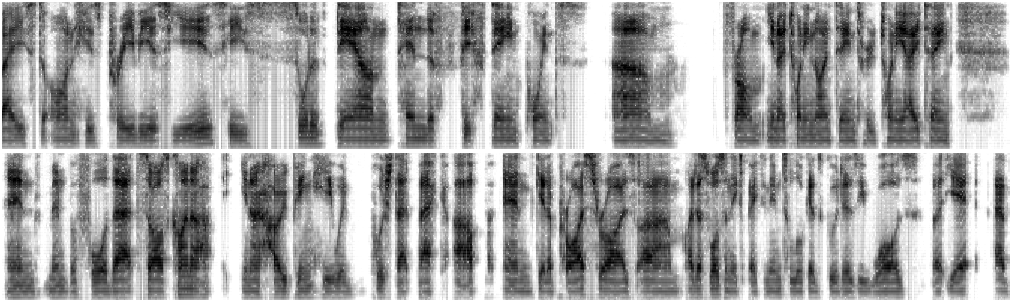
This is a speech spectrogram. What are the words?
based on his previous years. He's sort of down 10 to 15 points um, from, you know, 2019 through 2018 and and before that. So I was kind of you know hoping he would push that back up and get a price rise. Um, I just wasn't expecting him to look as good as he was, but yeah, ab-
